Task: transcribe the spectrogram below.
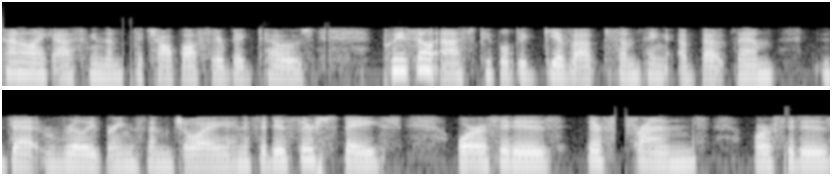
kind of like asking them to chop off their big toes. Please don't ask people to give up something about them that really brings them joy. And if it is their space, or if it is their friends, or if it is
